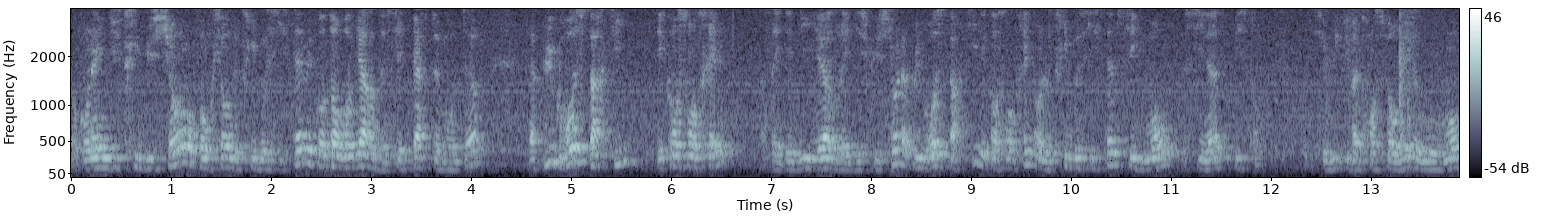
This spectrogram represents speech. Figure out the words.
Donc on a une distribution en fonction du tribosystème, et quand on regarde ces pertes moteurs, la plus grosse partie est concentrée, ça a été dit hier dans les discussions, la plus grosse partie est concentrée dans le tribosystème segment cylindre piston. Celui qui va transformer le mouvement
